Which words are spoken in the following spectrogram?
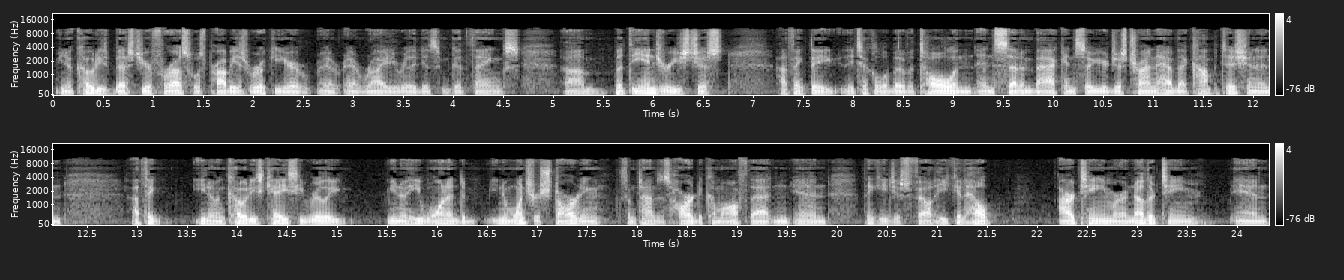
You know, Cody's best year for us was probably his rookie year at, at right. He really did some good things, um, but the injuries just. I think they, they took a little bit of a toll and, and set him back, and so you're just trying to have that competition. And I think you know in Cody's case, he really you know he wanted to you know once you're starting, sometimes it's hard to come off that, and and I think he just felt he could help our team or another team, and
